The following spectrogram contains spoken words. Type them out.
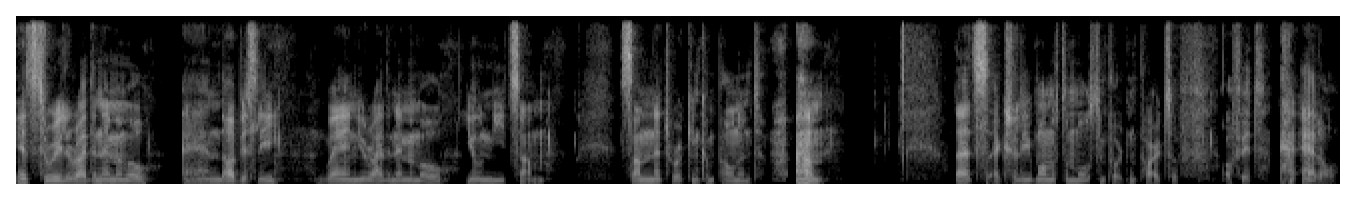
It's to really write an MMO. And obviously, when you write an MMO, you need some some networking component. That's actually one of the most important parts of, of it at all.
